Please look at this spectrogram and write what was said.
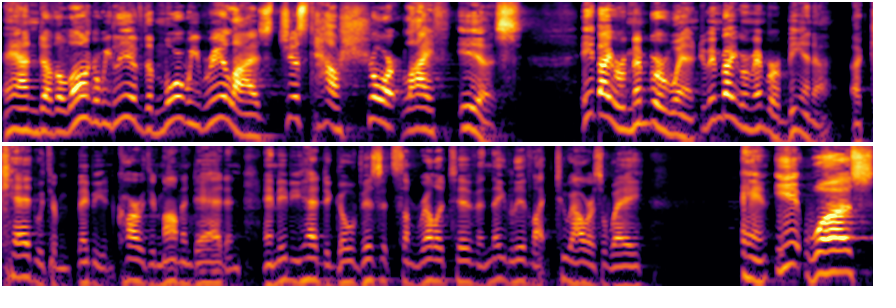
And uh, the longer we live, the more we realize just how short life is. Anybody remember when? Do anybody remember being a, a kid with your maybe in a car with your mom and dad, and, and maybe you had to go visit some relative, and they lived like two hours away, and it was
